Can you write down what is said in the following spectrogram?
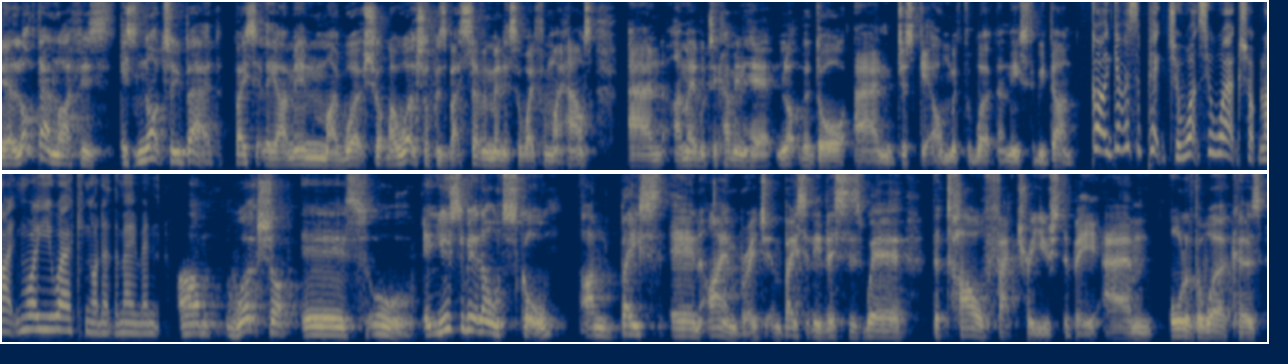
yeah, lockdown life is is not too bad. Basically, I'm in my workshop. My workshop is about seven minutes away from my house, and I'm able to come in here, lock the door, and just get on with the work that needs to be done. God, give us a picture. What's your workshop like, and what are you working on at the moment? Um, workshop is oh, it used to be an old school. I'm based in Ironbridge, and basically, this is where the tile factory used to be. And all of the workers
